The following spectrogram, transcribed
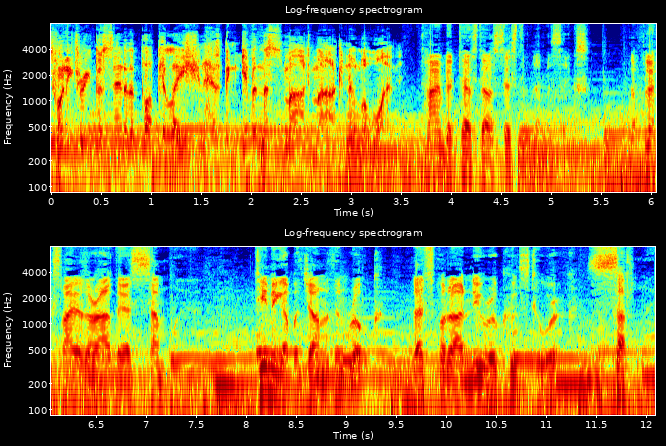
23% of the population has been given the smart mark, number one. Time to test our system, number six. The Flex Fighters are out there somewhere. Teaming up with Jonathan Rook. Let's put our new recruits to work. Subtly.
